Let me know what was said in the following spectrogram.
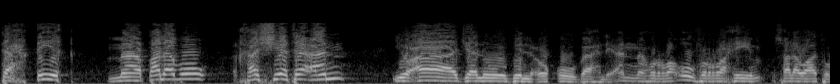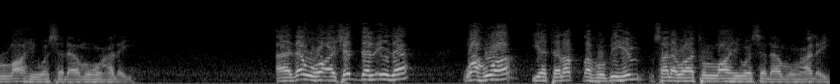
تحقيق ما طلبوا خشية أن يعاجلوا بالعقوبة لأنه الرؤوف الرحيم صلوات الله وسلامه عليه. آذوه أشد الإذى وهو يتلطف بهم صلوات الله وسلامه عليه.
